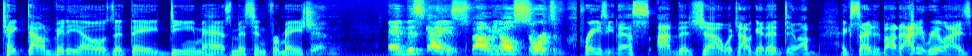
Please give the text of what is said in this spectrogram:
take down videos that they deem has misinformation. And this guy is spouting all sorts of craziness on this show, which I'll get into. I'm excited about it. I didn't realize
